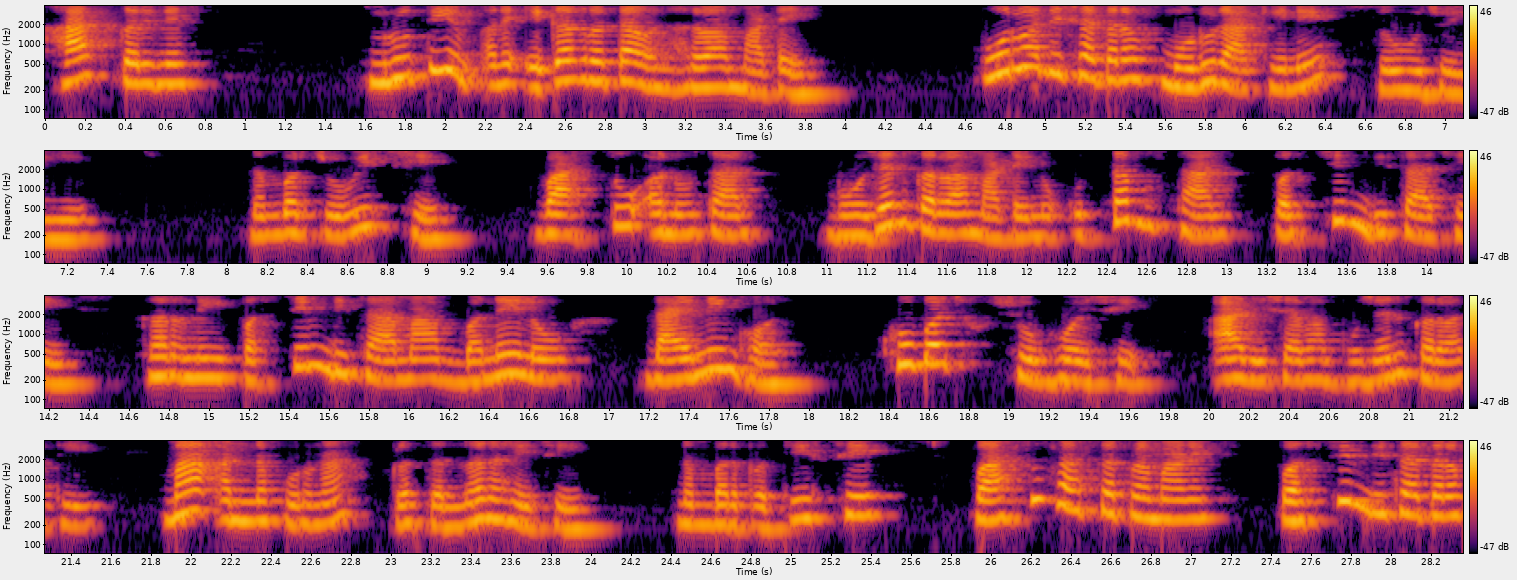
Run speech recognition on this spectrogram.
ખાસ કરીને સ્મૃતિ અને એકાગ્રતા વધારવા માટે પૂર્વ દિશા તરફ મોઢું રાખીને સૂવું જોઈએ. નંબર ચોવીસ છે, વાસ્તુ અનુસાર ભોજન કરવા માટેનું ઉત્તમ સ્થાન પશ્ચિમ દિશા છે. ઘરની પશ્ચિમ દિશામાં બનેલો ડાઇનિંગ હોલ ખૂબ જ શુભ હોય છે. આ દિશામાં ભોજન કરવાથી માં અન્નપૂર્ણા પ્રસન્ન રહે છે. નંબર પચીસ છે, વાસ્તુશાસ્ત્ર પ્રમાણે પશ્ચિમ દિશા તરફ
